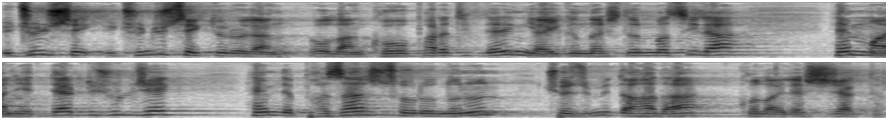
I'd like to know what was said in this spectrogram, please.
üçüncü, üçüncü sektör olan, olan kooperatiflerin yaygınlaştırılmasıyla hem maliyetler düşülecek hem de pazar sorununun çözümü daha da kolaylaşacaktır.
